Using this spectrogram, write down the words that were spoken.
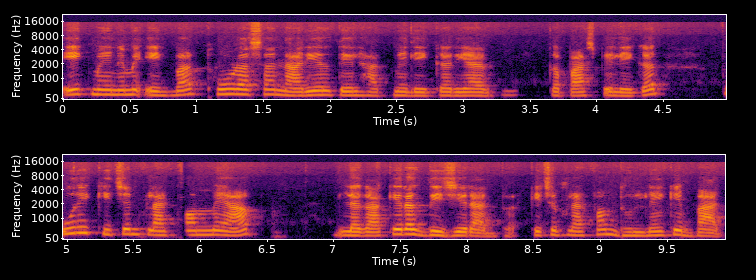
एक महीने में एक बार थोड़ा-सा नारियल तेल हाथ में लेकर या कपास पे लेकर पूरे किचन प्लेटफ़ॉर्म में आप लगा के रख दीजिए रात भर, किचन प्लेटफ़ॉर्म धुलने के बाद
